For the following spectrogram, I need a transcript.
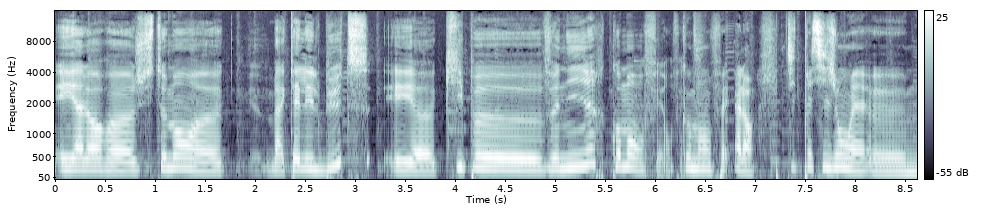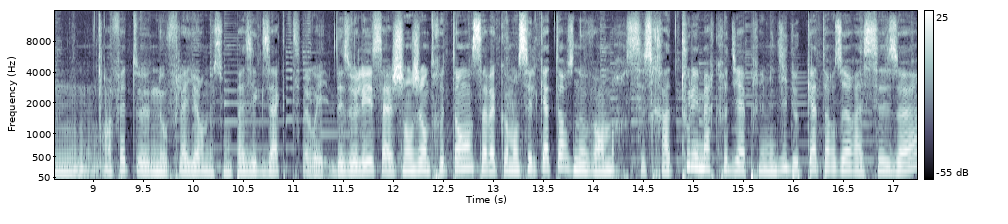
Et alors, euh, justement, bah, quel est le but et qui peut venir? Comment on fait en fait? Comment on fait? Alors, petite précision, ouais, en fait, nos flyers ne sont pas exacts. Oui, désolé, ça a changé entre temps. Ça va commencer le 14 novembre. Ce sera tous les mercredis après-midi de 14h à 16h.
